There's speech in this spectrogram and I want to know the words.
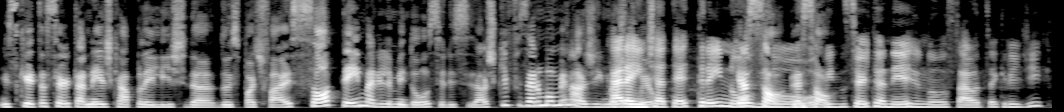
Esquerda Sertanejo, que é a playlist da, do Spotify, só tem Marília Mendonça. Eles acho que fizeram uma homenagem. Cara, a gente eu. até treinou é só, no- é só. ouvindo sertanejo no sábado, você acredita?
